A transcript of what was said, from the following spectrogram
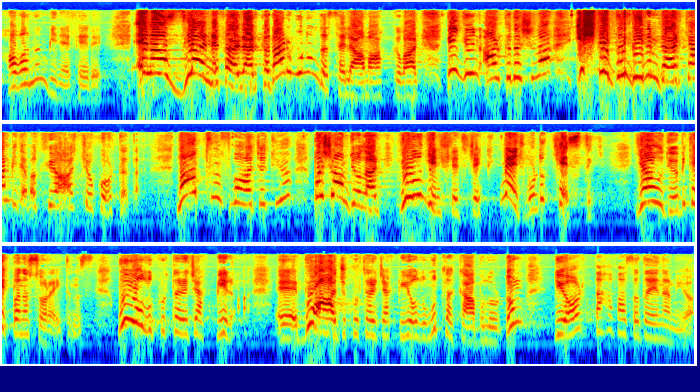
havanın bir neferi. En az diğer neferler kadar bunun da selama hakkı var. Bir gün arkadaşına işte bu benim derken bir de bakıyor ağaç çok ortada. Ne yaptınız bu ağaca diyor. Paşam diyorlar yolu genişletecektik mecburduk kestik. Yahu diyor bir tek bana soraydınız. Bu yolu kurtaracak bir, e, bu ağacı kurtaracak bir yolu mutlaka bulurdum diyor. Daha fazla dayanamıyor.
